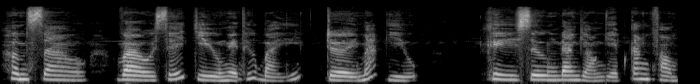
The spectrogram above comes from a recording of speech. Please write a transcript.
Hôm sau, vào xế chiều ngày thứ bảy, trời mát dịu. Khi Sương đang dọn dẹp căn phòng,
